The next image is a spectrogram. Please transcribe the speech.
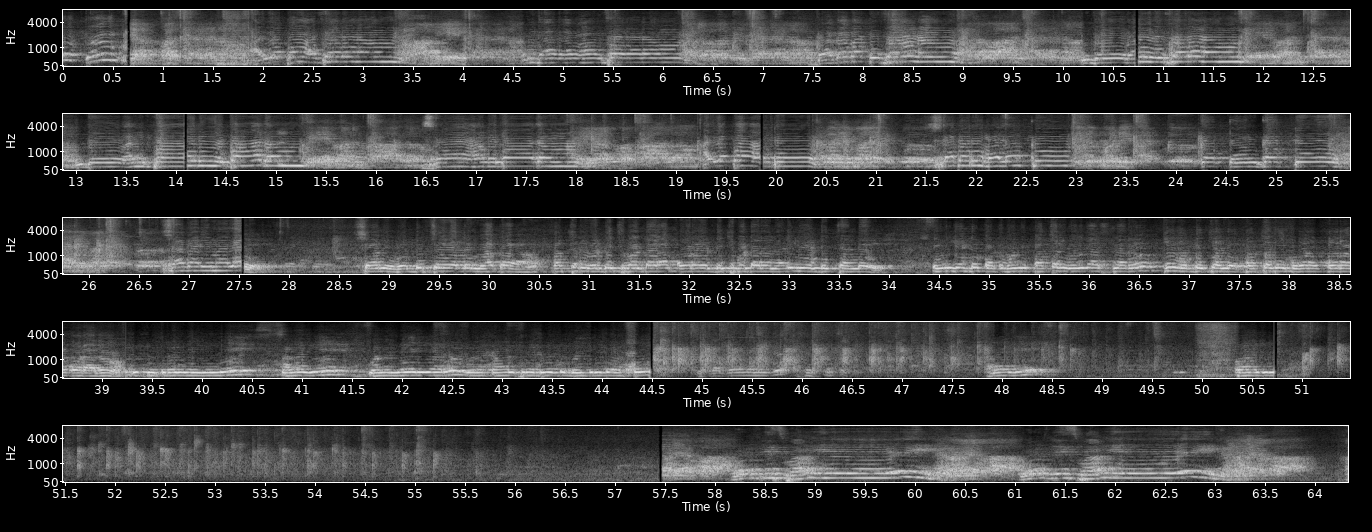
దేవన్ పాది పాదం స్వామి పాదం అయ్యప్ప శబరిమలకు. కట్టం కట్టు. శబరిమల. స్వామి వడ్డించే వాళ్ళు మాత పచ్చడి వడ్డించమంటారా? కూర వడ్డించమంటారా? అని అడిగి వడ్డించండి. ఎందుకంటే కొంతమంది పచ్చడి వదిలేస్తున్నారు వడ్డించండి. పచ్చడి కూర కూర కూడాను జరిగింది అలాగే మన మేయర్ గారు మనకు కావాల్సినటువంటి వస్తూ అలాగే వాటికి ఓం శ్రీ స్వామి! ఓం శ్రీ స్వామి!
